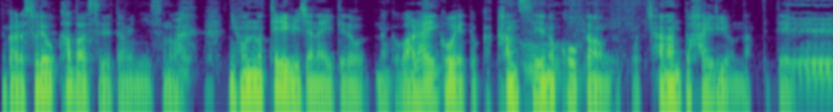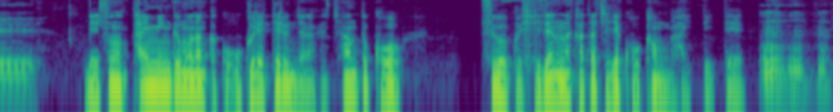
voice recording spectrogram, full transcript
だからそれをカバーするために、その、日本のテレビじゃないけど、なんか笑い声とか歓声の効果音がこうちゃんと入るようになってて。で、そのタイミングもなんかこう遅れてるんじゃなくて、ちゃんとこう、すごく自然な形で効果音が入っていて、うんうんうん。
